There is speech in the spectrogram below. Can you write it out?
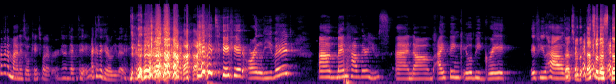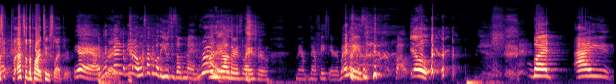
having a man is okay. It's whatever. You know what I mean? I can Okay. take, I can take it or leave it. I can take it or leave it. Um, men have their use, and um, I think it would be great if you have. That's for the, that's for the that's that's for the part two slide through. yeah, yeah. Right. men, you know, we'll talk about the uses of men on the others slide through their their face area. But anyways. Wow. Yo, but I,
